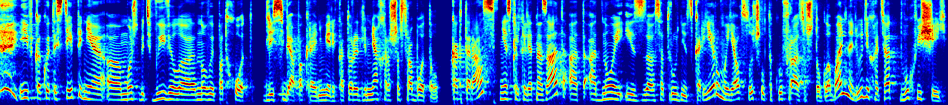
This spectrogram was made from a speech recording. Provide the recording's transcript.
И в какой-то степени, э, может быть, вывела новый подход для себя, по крайней мере, который для меня хорошо сработал. Как-то раз, несколько лет назад, от одной из сотрудниц карьерумы я услышала такую фразу, что глобально люди хотят двух вещей.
